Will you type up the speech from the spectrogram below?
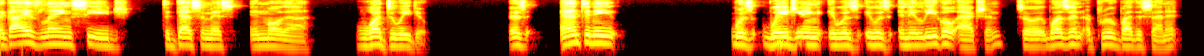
The guy is laying siege to Decimus in Modena. What do we do? Because Antony was waging it was it was an illegal action, so it wasn't approved by the Senate.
